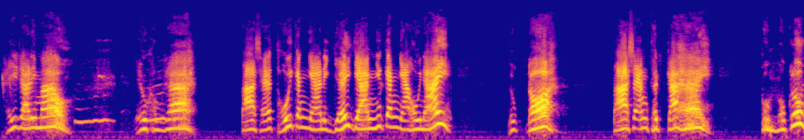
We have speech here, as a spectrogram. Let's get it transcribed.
Hãy ra đi mau. Nếu không ra Ta sẽ thổi căn nhà này dễ dàng như căn nhà hồi nãy. Lúc đó Ta sẽ ăn thịt cả hai. Cùng một lúc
